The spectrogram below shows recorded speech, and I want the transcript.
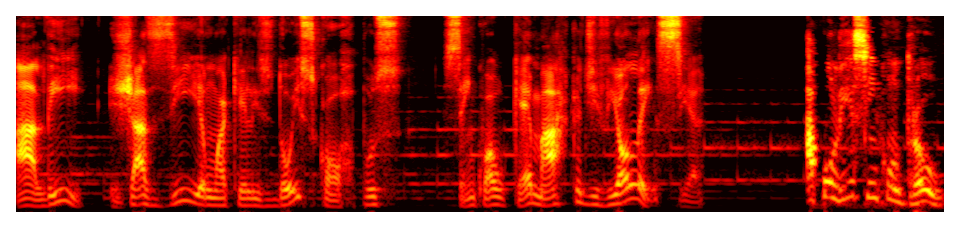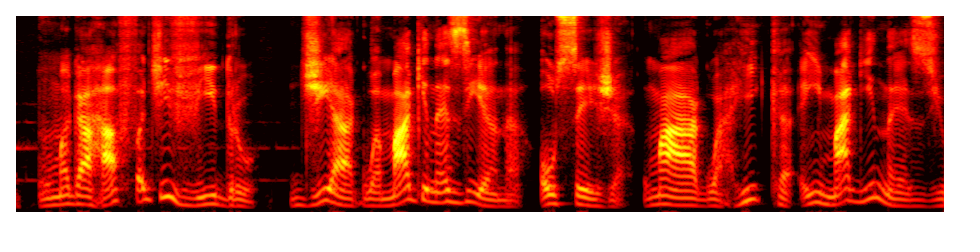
ali jaziam aqueles dois corpos sem qualquer marca de violência. A polícia encontrou uma garrafa de vidro de água magnesiana, ou seja, uma água rica em magnésio,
